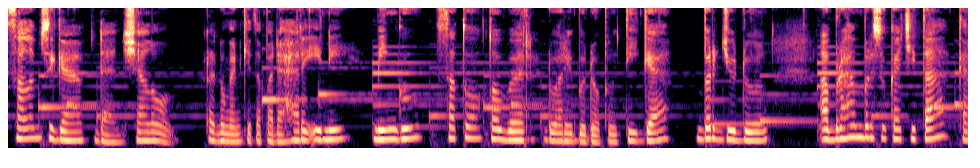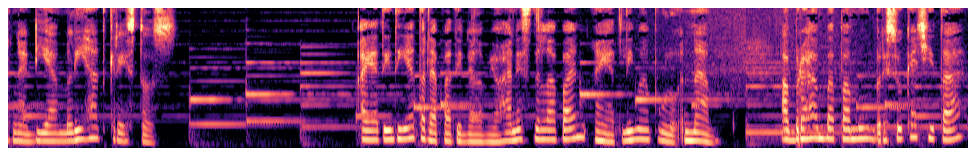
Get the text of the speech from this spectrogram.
Salam sigap dan shalom. Renungan kita pada hari ini, Minggu 1 Oktober 2023, berjudul Abraham bersuka cita karena dia melihat Kristus. Ayat intinya terdapat di dalam Yohanes 8 ayat 56. Abraham bapamu bersuka cita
